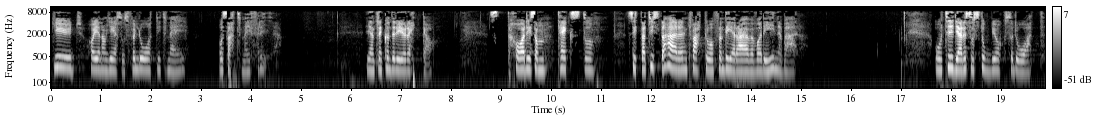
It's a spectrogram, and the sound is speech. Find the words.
Gud har genom Jesus förlåtit mig och satt mig fri. Egentligen kunde det ju räcka att ha det som text och sitta tysta här en kvart och fundera över vad det innebär. Och tidigare så stod det också då att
